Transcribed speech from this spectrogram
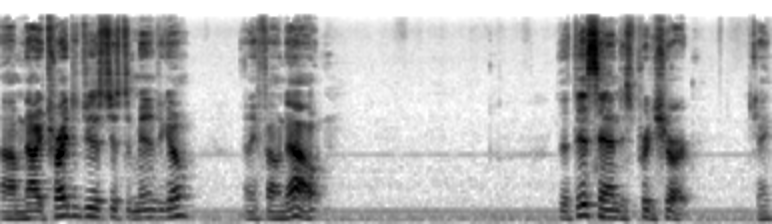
Um, now I tried to do this just a minute ago and I found out that this end is pretty sharp, okay?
